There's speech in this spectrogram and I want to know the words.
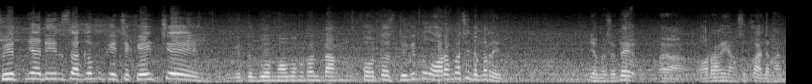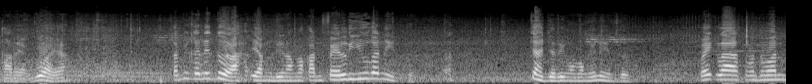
Feednya di Instagram kece-kece. Gitu gua ngomong tentang foto sedikit tuh orang pasti dengerin. Ya maksudnya uh, orang yang suka dengan karya gua ya. Tapi kan itulah yang dinamakan value kan itu. Cah jadi ngomong ini itu. Baiklah teman-teman,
